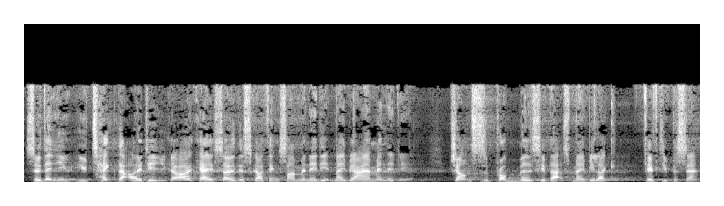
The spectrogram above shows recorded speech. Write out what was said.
So then you, you take that idea, you go, okay, so this guy thinks I'm an idiot. Maybe I am an idiot. Chances of probability of that's maybe like 50%.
